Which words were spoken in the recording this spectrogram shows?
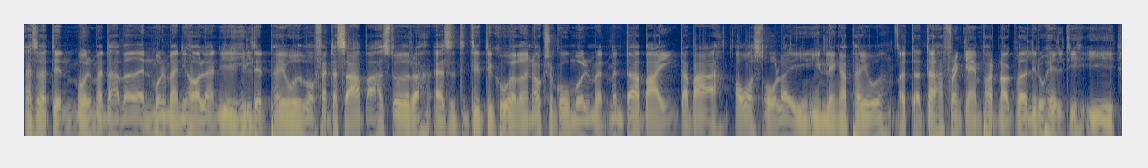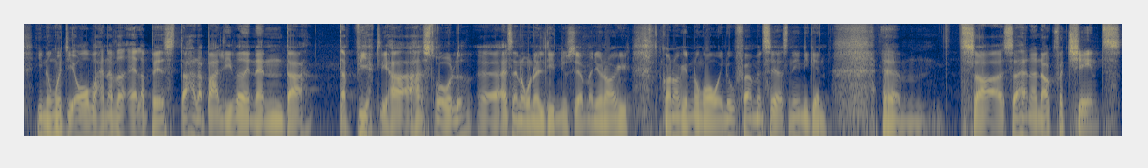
altså, den målmand, der har været anden målmand i Holland i hele den periode, hvor Van der Sar bare har stået der. Altså, det, det, det kunne have været nok så god målmand, men der er bare en, der bare overstråler i, i en længere periode. Og der, der har Frank Lampard nok været lidt uheldig i, i nogle af de år, hvor han har været allerbedst. Der har der bare lige været en anden, der der virkelig har, har strålet. Uh, altså en Ronaldinho ser man jo nok ikke, går nok ikke nogle år endnu, før man ser sådan en igen. Um, så, så han har nok fortjent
